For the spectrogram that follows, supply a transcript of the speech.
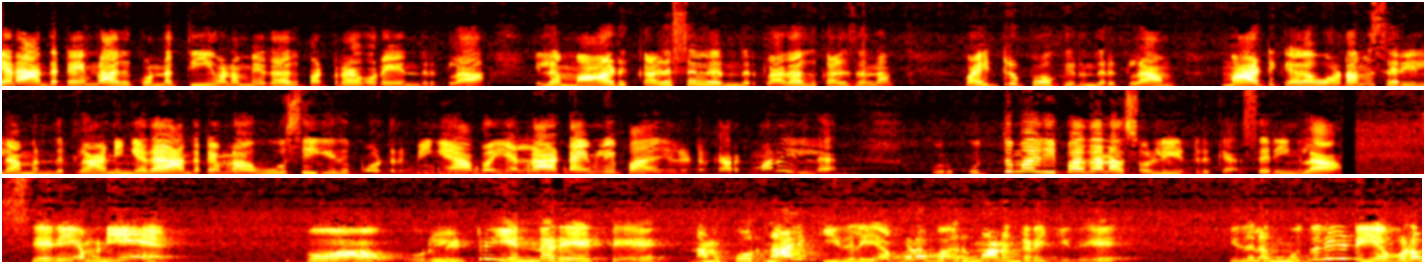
ஏன்னா அந்த டைமில் அதுக்கு ஒன்றும் தீவனம் ஏதாவது பற்றாக்குறை இருந்திருக்கலாம். இல்லை மாடு கழுசல் இருந்திருக்கலாம். அதாவது கழுசல்னா வயிற்றுப்போக்கு இருந்திருக்கலாம். மாட்டுக்கு ஏதாவது உடம்பு சரியில்லாமல் இருந்திருக்கலாம். நீங்கள் ஏதாவது அந்த டைமில் ஊசி இது போட்டிருப்பீங்க. அப்போ எல்லா டைம்லையும் பதினஞ்சு லிட்டர் கறக்குமா இல்லை. ஒரு குத்து மதிப்பாக தான் நான் சொல்லிட்டு இருக்கேன். சரிங்களா? சரி அம்மணி இப்போ ஒரு லிட்டர் என்ன ரேட்டு நமக்கு ஒரு நாளைக்கு இதில் எவ்வளோ வருமானம் கிடைக்குது? இதில் முதலீடு எவ்வளோ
